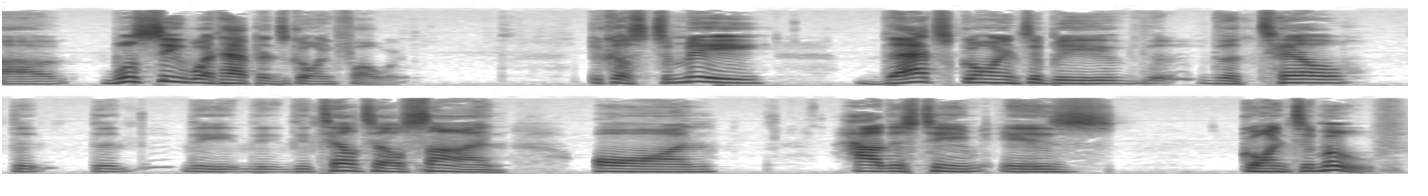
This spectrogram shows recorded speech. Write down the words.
Uh, we'll see what happens going forward. Because to me, that's going to be the, the tell the, the, the, the, the telltale sign on how this team is going to move.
